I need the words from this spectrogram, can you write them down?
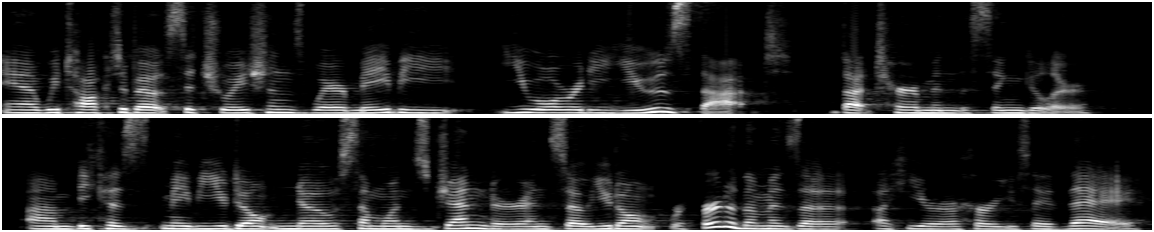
And we talked about situations where maybe you already use that, that term in the singular. Um, because maybe you don't know someone's gender, and so you don't refer to them as a, a he or a her, you say they.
